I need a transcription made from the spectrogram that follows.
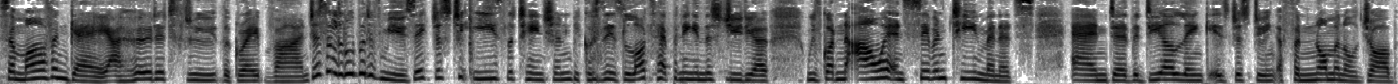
So Marvin Gaye, I heard it through the grapevine. Just a little bit of music just to ease the tension because there's lots happening in the studio. We've got an hour and 17 minutes and uh, the DL Link is just doing a phenomenal job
